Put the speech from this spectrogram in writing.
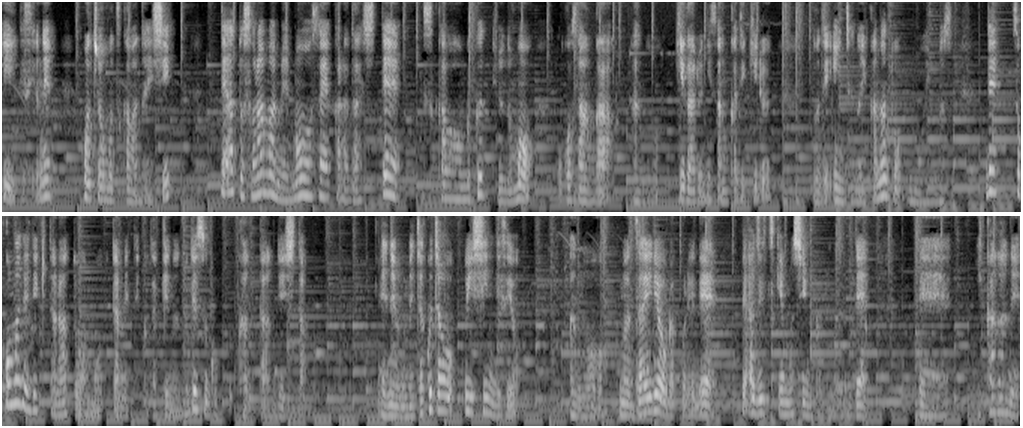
いいですよね。包丁も使わないし。で、あと、そら豆も鞘から出して、薄皮を剥くっていうのも、お子さんが、あの、気軽に参加できるのでいいんじゃないかなと思います。で、そこまでできたら、あとはもう炒めていくだけなので、すごく簡単でした。でね、めちゃくちゃ美味しいんですよ。あの、まあ、材料がこれで、で、味付けもシンプルなので、で、イカがね、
